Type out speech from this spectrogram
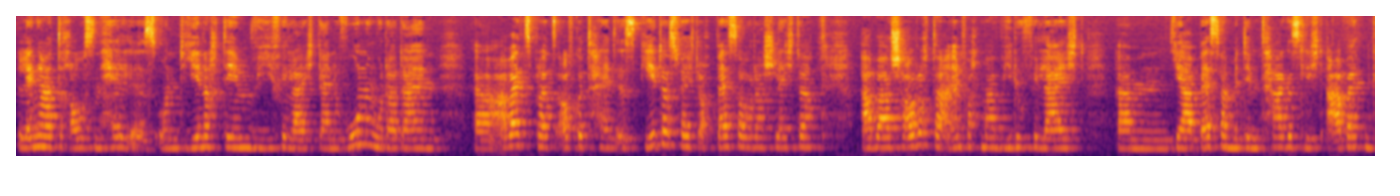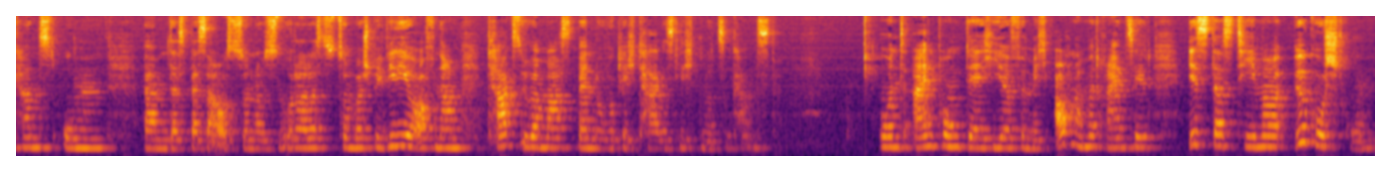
länger draußen hell ist und je nachdem, wie vielleicht deine Wohnung oder dein äh, Arbeitsplatz aufgeteilt ist, geht das vielleicht auch besser oder schlechter. Aber schau doch da einfach mal, wie du vielleicht ähm, ja besser mit dem Tageslicht arbeiten kannst, um ähm, das besser auszunutzen. Oder dass du zum Beispiel Videoaufnahmen tagsüber machst, wenn du wirklich Tageslicht nutzen kannst. Und ein Punkt, der hier für mich auch noch mit reinzählt, ist das Thema Ökostrom.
